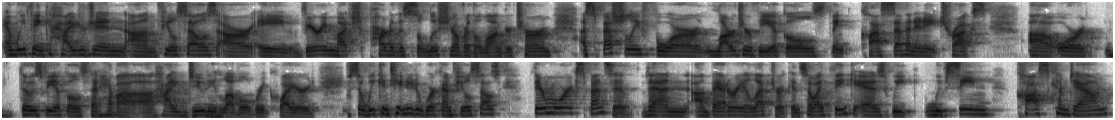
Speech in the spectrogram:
and we think hydrogen um, fuel cells are a very much part of the solution over the longer term, especially for larger vehicles, think class seven and eight trucks. Uh, or those vehicles that have a, a high duty level required. So we continue to work on fuel cells they're more expensive than uh, battery electric. And so I think as we we've seen costs come down,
